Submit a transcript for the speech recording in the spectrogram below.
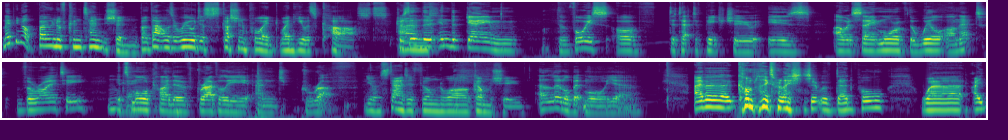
maybe not bone of contention, but that was a real discussion point when he was cast. Because in the in the game, the voice of Detective Pikachu is, I would say, more of the Will Arnett variety. It's more kind of gravelly and gruff. Your standard film noir gumshoe. A little bit more, yeah. I have a complex relationship with Deadpool where I,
